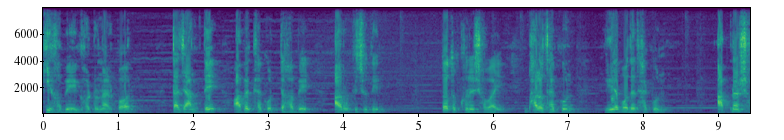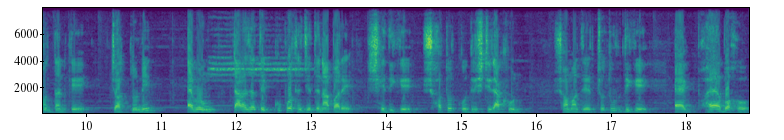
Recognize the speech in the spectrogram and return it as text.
কি হবে এই ঘটনার পর? তা জানতে অপেক্ষা করতে হবে আরও কিছুদিন। ততক্ষণে সবাই ভালো থাকুন, নিরাপদে থাকুন। আপনার সন্তানকে যত্ন নিন এবং তারা যাতে কুপথে যেতে না পারে, সেদিকে সতর্ক দৃষ্টি রাখুন। সমাজের চতুর্দিকে এক ভয়াবহ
